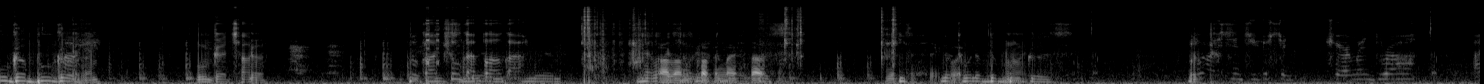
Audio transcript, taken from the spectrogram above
Ooga booga. Again. Ooga chugga. Ooga chugga booga. While I'm popping my stuff. Just He's not one of the boogers. What? Why isn't you just a German, bro? I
